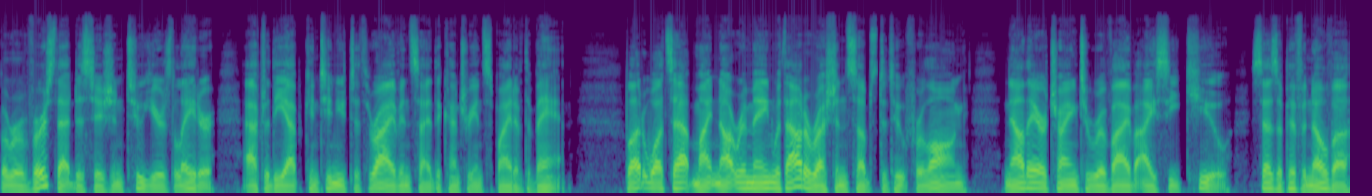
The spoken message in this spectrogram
but reversed that decision two years later, after the app continued to thrive inside the country in spite of the ban. But WhatsApp might not remain without a Russian substitute for long. Now they are trying to revive ICQ, says Epifanova,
